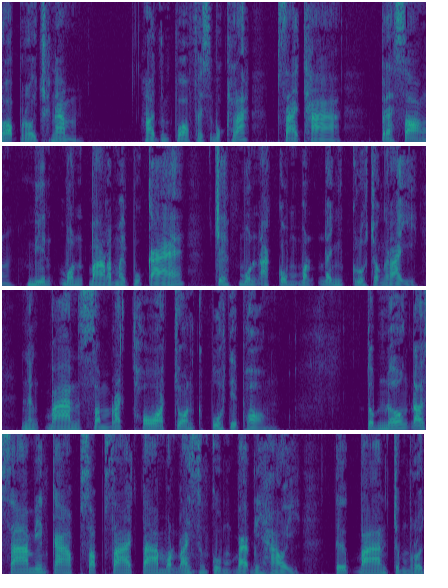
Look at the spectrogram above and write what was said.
រាប់រយឆ្នាំហើយទំព័រ Facebook ខ្លះផ្សាយថាព្រះសង្ឃមានបុណ្យបារមីពូកែចេះមុនអាគមបណ្ដេញគ្រោះចង្រៃ និងបានសម្រេចធរជាន់ខ្ពស់ទៀតផង។ទំនងដោយសារមានការផ្សព្វផ្សាយតាមបណ្ដាញសង្គមបែបនេះហើយទើបបានជំរុញ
